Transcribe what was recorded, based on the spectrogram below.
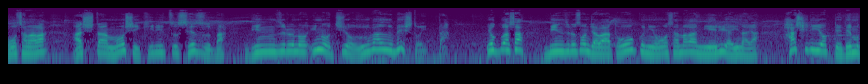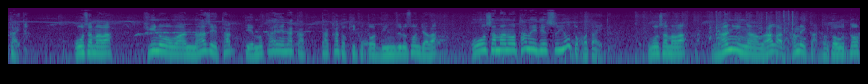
王様は明日もし起立せずばびんずるの命を奪うべしと言った。翌朝びんずる尊者は遠くに王様が見えるや否や走り寄って出迎えた。王様は昨日はなぜ立って迎えなかったかと聞くとびんずる尊者は王様のためですよと答えた。王様は何が我がためかと問うと、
